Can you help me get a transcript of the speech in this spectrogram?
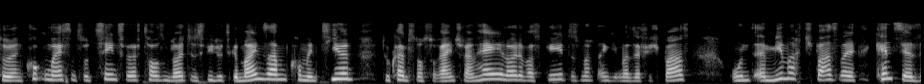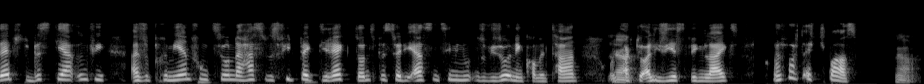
So, dann gucken meistens so 10.000, 12.000 Leute das Video gemeinsam, kommentieren. Du kannst noch so reinschreiben, hey Leute, was geht? Das macht eigentlich immer sehr viel Spaß. Und äh, mir macht Spaß, weil kennst du ja selbst, du bist ja irgendwie, also Premierenfunktion, da hast du das Feedback direkt, sonst bist du ja die ersten 10 Minuten sowieso in den Kommentaren und Ja. aktualisierst wegen Likes. Und das macht echt Spaß. Ja,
